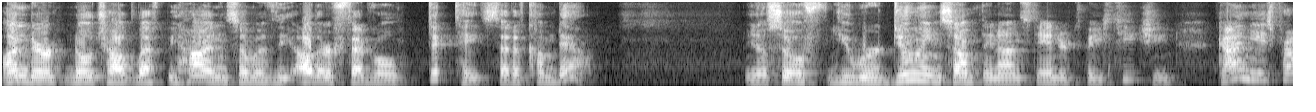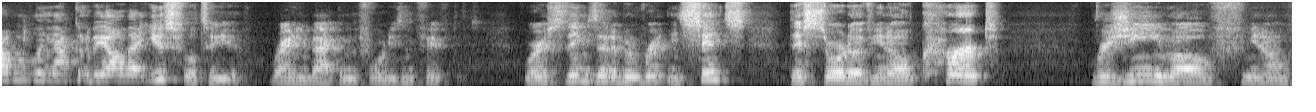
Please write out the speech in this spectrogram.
under No Child Left Behind and some of the other federal dictates that have come down. You know, so if you were doing something on standards-based teaching, Gagne is probably not going to be all that useful to you writing back in the 40s and 50s. Whereas things that have been written since this sort of, you know, current regime of, you know,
